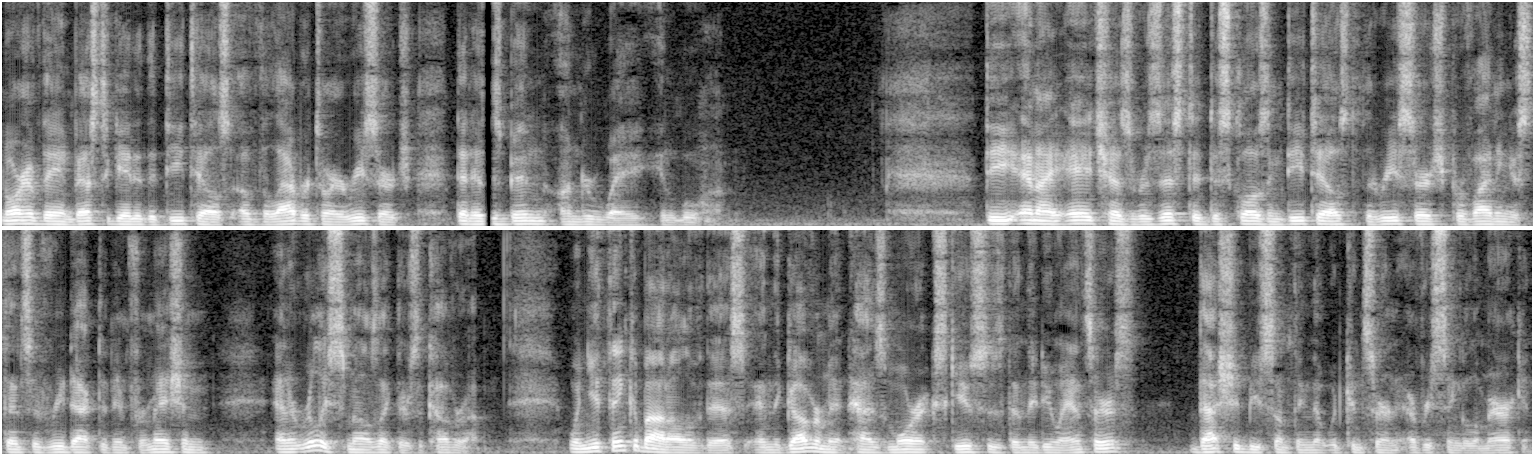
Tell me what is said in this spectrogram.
nor have they investigated the details of the laboratory research that has been underway in Wuhan. The NIH has resisted disclosing details to the research, providing extensive redacted information, and it really smells like there's a cover up. When you think about all of this and the government has more excuses than they do answers, that should be something that would concern every single American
